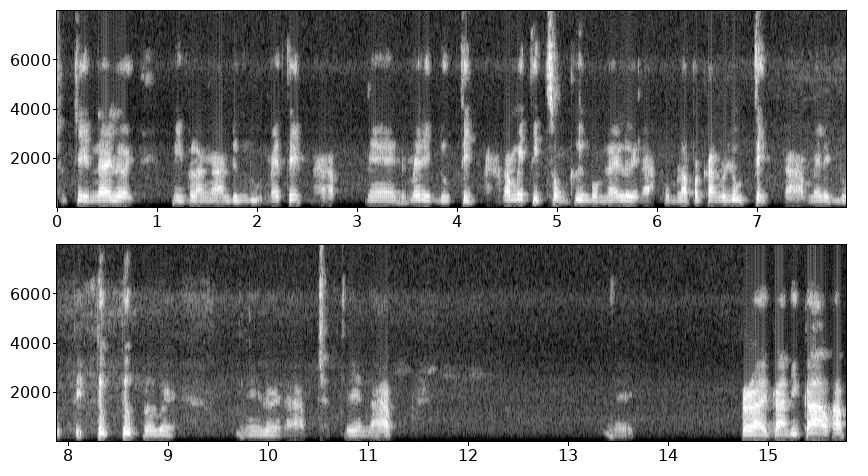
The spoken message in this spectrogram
ชัดเจนได้เลย มีพลังงานดึงดูดไม่ติดนะครับแม่ไม่เล็กดูติดนะครับถ้าไม่ติดส่งคืนผมได้เลยนะ ผมรับประกันว่าดูติดนะครับไม่เล็กดูติดตึ๊บๆเลยเว้ย นี่เลยนะครับชัดเจนนะครับนี่รายการที่เก้าครับ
